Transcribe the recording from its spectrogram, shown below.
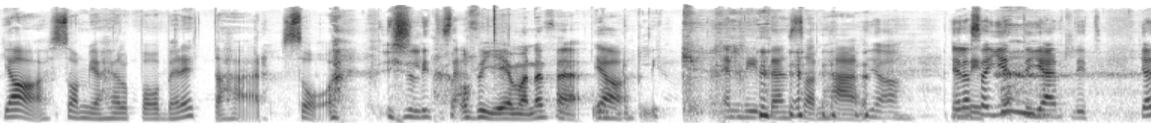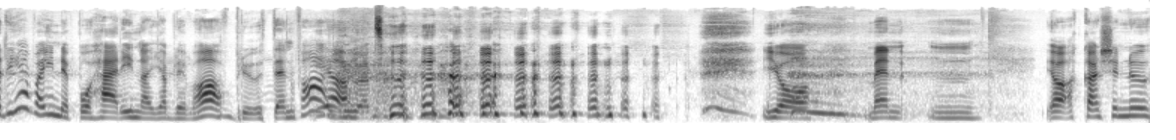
ja, som jag höll på att berätta här, så. så lite så. Och så ger man en sån här ja. En liten sån här. Ja. Eller så jättehjärtligt. Ja, det jag var inne på här innan jag blev avbruten var ja. ja, men mm, Ja, kanske nu.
